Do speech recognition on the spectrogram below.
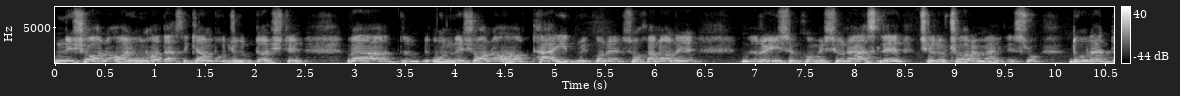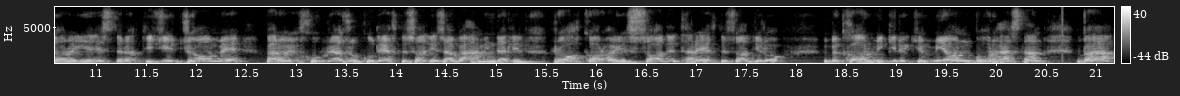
نشانه های اونها دست کم وجود داشته و اون نشانه ها تایید می‌کنه سخنان رئیس کمیسیون اصل 44 مجلس رو. دولت دارای استراتژی جامع برای خروج از رکود اقتصادی است و به همین دلیل راهکارهای ساده تر اقتصادی رو به کار می‌گیره که میانبر هستن و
